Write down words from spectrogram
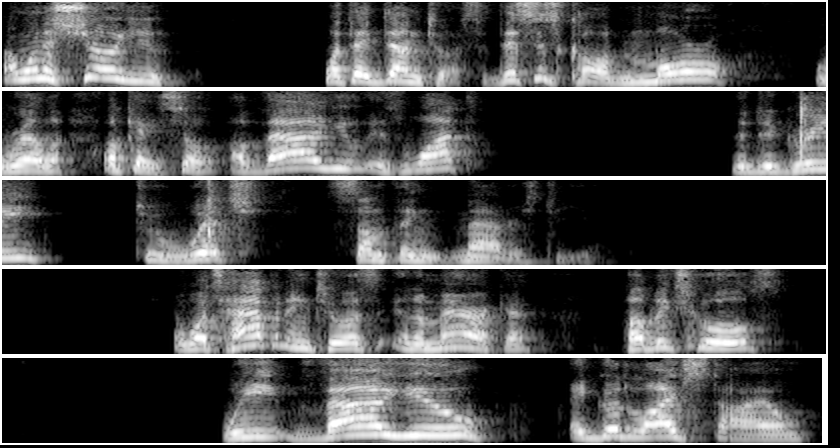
I want to show you what they've done to us. This is called moral rel. Okay, so a value is what? The degree to which something matters to you. And what's happening to us in America, public schools, we value a good lifestyle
